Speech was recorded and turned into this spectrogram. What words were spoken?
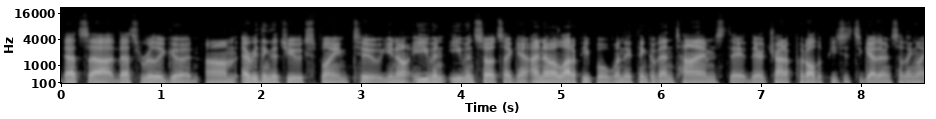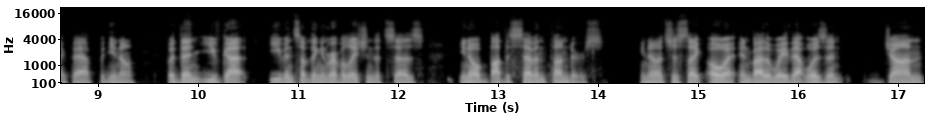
that's uh that's really good. Um, everything that you explained too. You know, even even so, it's like I know a lot of people when they think of end times, they they're trying to put all the pieces together and something like that. But you know, but then you've got even something in Revelation that says, you know, about the seven thunders. You know, it's just like, oh, and by the way, that wasn't John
